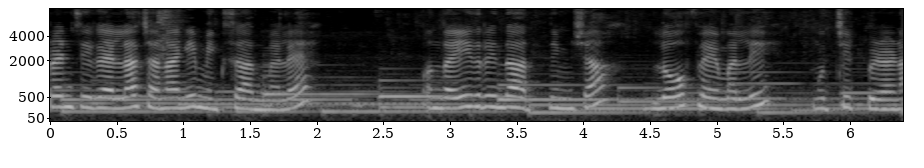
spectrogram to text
ಫ್ರೆಂಡ್ಸ್ ಈಗ ಎಲ್ಲ ಚೆನ್ನಾಗಿ ಮಿಕ್ಸ್ ಆದಮೇಲೆ ಒಂದು ಐದರಿಂದ ಹತ್ತು ನಿಮಿಷ ಲೋ ಫ್ಲೇಮಲ್ಲಿ ಮುಚ್ಚಿಟ್ಬಿಡೋಣ.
